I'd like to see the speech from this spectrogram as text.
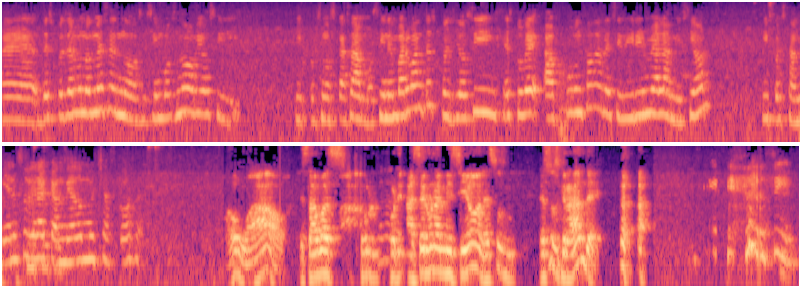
Eh, después de algunos meses nos hicimos novios y, y pues nos casamos. Sin embargo, antes pues yo sí estuve a punto de decidir irme a la misión y pues también eso hubiera cambiado muchas cosas. Oh, wow. Estabas por, por hacer una misión, eso es, eso es grande. sí. sí.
